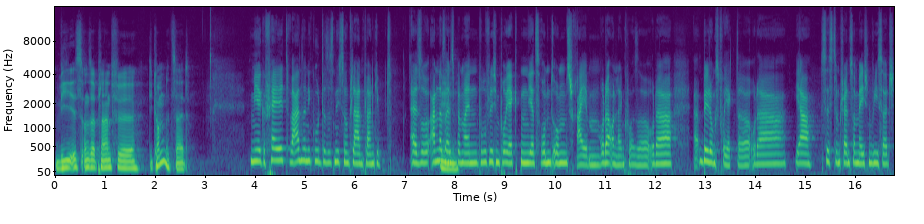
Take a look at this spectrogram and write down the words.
Wie ist unser Plan für die kommende Zeit? Mir gefällt wahnsinnig gut, dass es nicht so einen klaren Plan gibt. Also anders Mhm. als bei meinen beruflichen Projekten jetzt rund ums Schreiben oder Online-Kurse oder äh, Bildungsprojekte oder ja, System Transformation Research,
